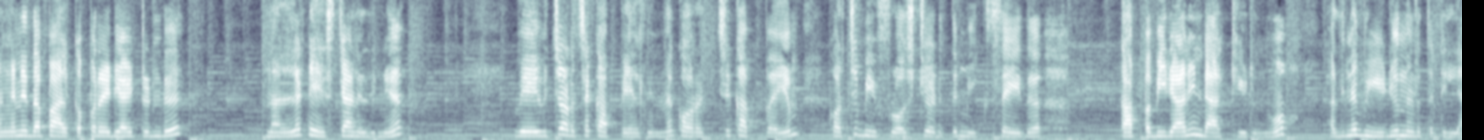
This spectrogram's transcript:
അങ്ങനെ ഇതാ പാൽക്കപ്പ് റെഡി ആയിട്ടുണ്ട്. നല്ല ടേസ്റ്റാണ് ഇതിന്. വേവിച്ചുടച്ച കപ്പയിൽ നിന്ന് കുറച്ച് കപ്പയും കുറച്ച് ബീഫ് റോസ്റ്റും എടുത്ത് മിക്സ് ചെയ്ത് കപ്പ ബിരിയാണി ഉണ്ടാക്കിയിരുന്നു. അതിന്റെ വീഡിയോ ഒന്നും എടുത്തിട്ടില്ല.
